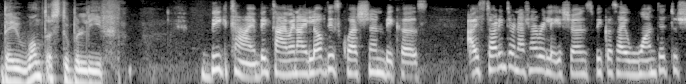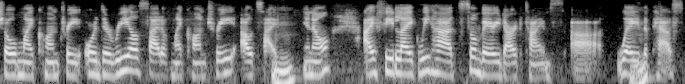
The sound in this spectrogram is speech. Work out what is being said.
they want us to believe? Big time, big time. And I love this question because I started international relations because I wanted to show my country or the real side of my country outside. Mm-hmm. You know, I feel like we had some very dark times uh, way mm-hmm. in the past,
